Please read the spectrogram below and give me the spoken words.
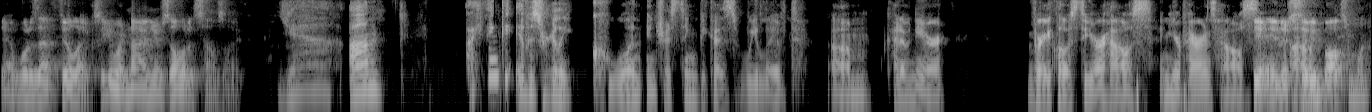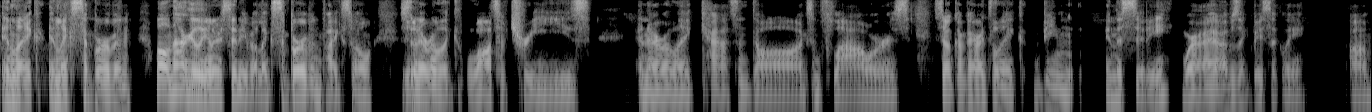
yeah? What does that feel like? So you were nine years old. It sounds like. Yeah. Um, I think it was really cool and interesting because we lived um kind of near, very close to your house and your parents' house. Yeah, inner city Um, Baltimore. in like in like suburban well not really inner city but like suburban pikesville so Yeah. there were like lots of trees and there were like cats and dogs and flowers so compared to like being in the city where i, I was like basically um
